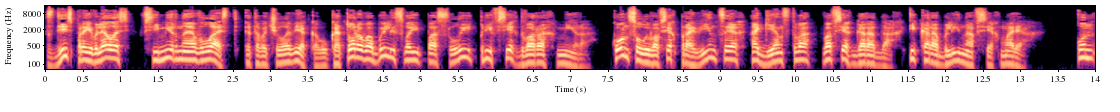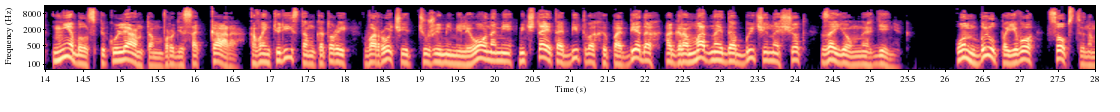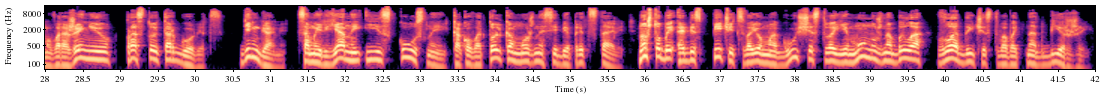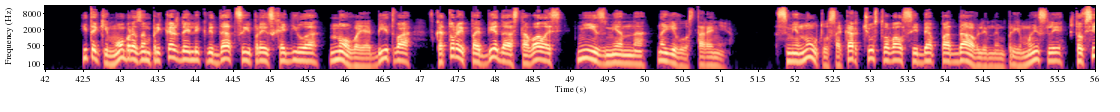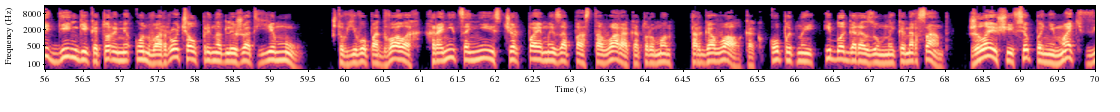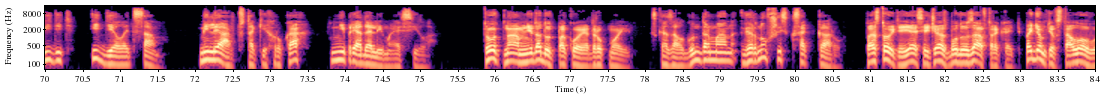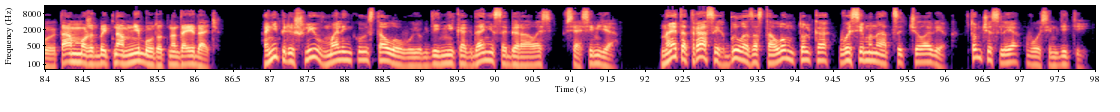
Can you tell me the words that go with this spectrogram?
Здесь проявлялась всемирная власть этого человека, у которого были свои послы при всех дворах мира, консулы во всех провинциях, агентства во всех городах и корабли на всех морях. Он не был спекулянтом вроде Саккара, авантюристом, который ворочает чужими миллионами, мечтает о битвах и победах, о громадной добыче на счет заемных денег. Он был, по его собственному выражению, простой торговец, деньгами, самый рьяный и искусный, какого только можно себе представить. Но чтобы обеспечить свое могущество, ему нужно было владычествовать над биржей. И таким образом при каждой ликвидации происходила новая битва, в которой победа оставалась неизменно на его стороне. С минуту Сакар чувствовал себя подавленным при мысли, что все деньги, которыми он ворочал, принадлежат ему, что в его подвалах хранится неисчерпаемый запас товара, которым он торговал как опытный и благоразумный коммерсант, желающий все понимать, видеть и делать сам. Миллиард в таких руках – непреодолимая сила. «Тут нам не дадут покоя, друг мой», – сказал Гундерман, вернувшись к Саккару. «Постойте, я сейчас буду завтракать. Пойдемте в столовую, там, может быть, нам не будут надоедать». Они перешли в маленькую столовую, где никогда не собиралась вся семья. На этот раз их было за столом только 18 человек, в том числе 8 детей.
